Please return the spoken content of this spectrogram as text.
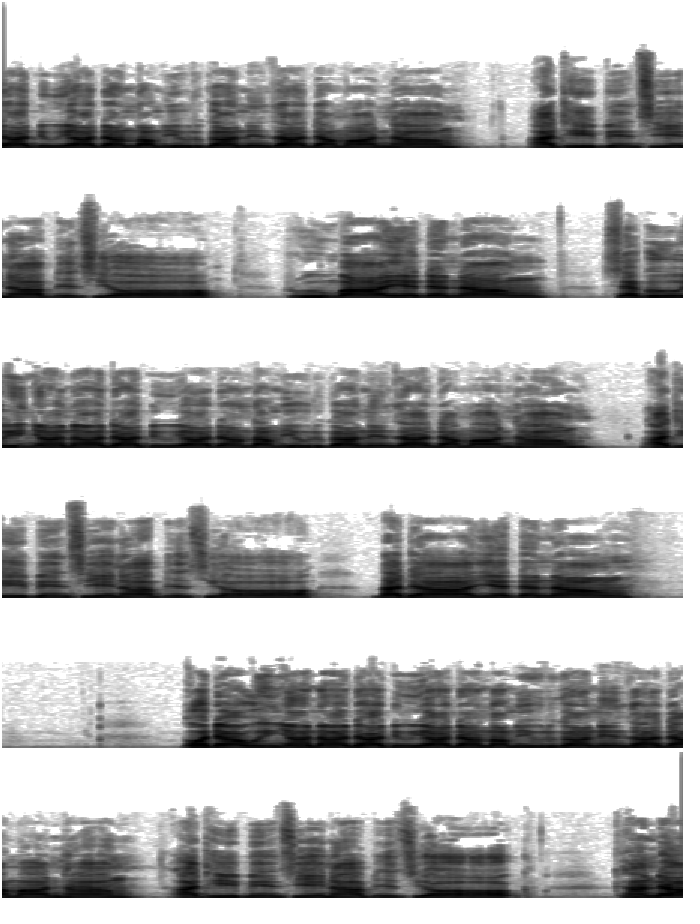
ဓာတုယတံသမယုတကနိသဓမ္မာနံအထိပင်စေနာပစ္စယော ရူပါယတနံသကုဝိညာဏဓာတုယတံသံယုတကနိသဓမ္မာနံအထိပင်စေနာပစ္စယောတတ္ထာယတနံသောတာဝိညာဏဓာတုယတံသံယုတကနိသဓမ္မာနံအထိပင်စေနာပစ္စယောခခန္ဓာ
